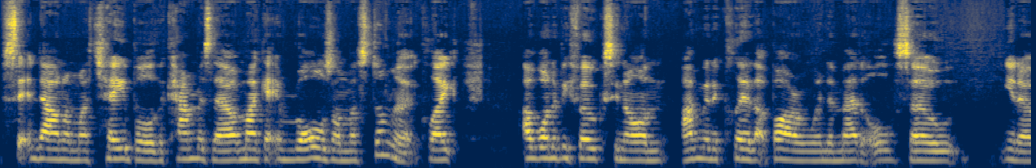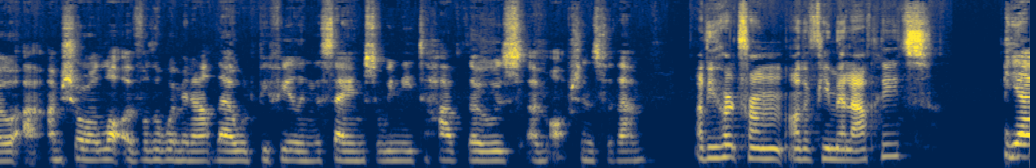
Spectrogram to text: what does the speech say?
sitting down on my table, the camera's there, am I getting rolls on my stomach? Like, I want to be focusing on, I'm going to clear that bar and win a medal. So, you know, I'm sure a lot of other women out there would be feeling the same. So we need to have those um, options for them. Have you heard from other female athletes? Yeah,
